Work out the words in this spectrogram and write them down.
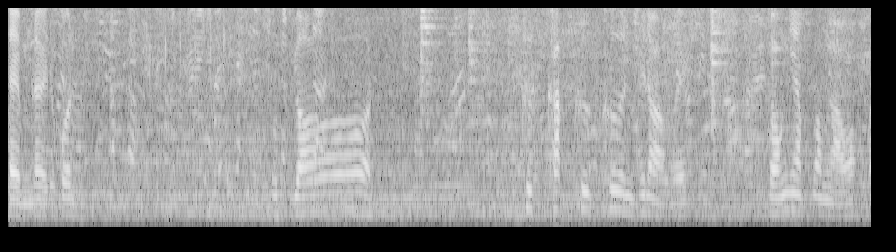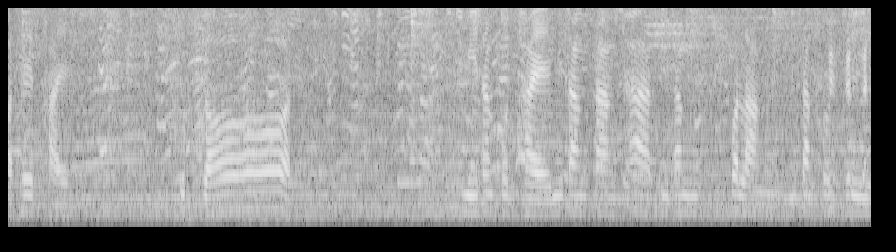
เต็มเลยทุกคน สุดยอดคึกคักคึกคืนพี่น้องเลย ของเงียบว่าเหงาประเทศไทย สุดยอด มีทั้งคนไทย มีทั้งต่างชาติ มีทั้งฝรั่ง มีทั้งคนจีน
